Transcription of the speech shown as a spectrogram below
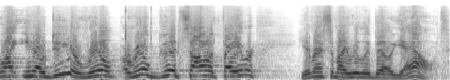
like, you know, do you a real, a real good, solid favor? You ever had somebody really bail you out?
